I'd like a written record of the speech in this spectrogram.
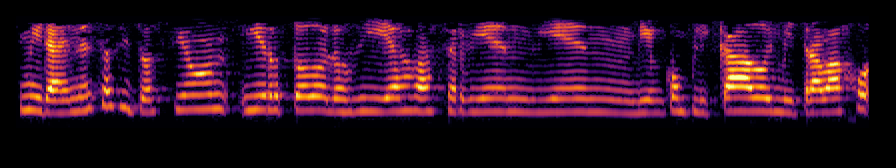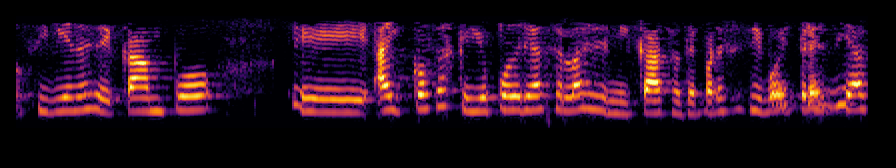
mira, en esta situación ir todos los días va a ser bien, bien, bien complicado y mi trabajo, si vienes de campo, eh, hay cosas que yo podría hacerlas desde mi casa. ¿Te parece si voy tres días,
